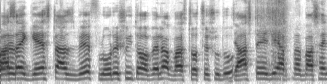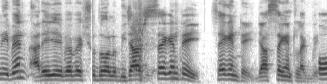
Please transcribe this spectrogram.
বাসায় গেস্ট আসবে ফ্লোরে শুইতে হবে না বাস হচ্ছে শুধু জাস্ট এই যে আপনার বাসায় নেবেন আর এই যে এভাবে শুধু হলো জাস্ট সেকেন্ডেই সেকেন্ডেই জাস্ট সেকেন্ড লাগবে। ও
